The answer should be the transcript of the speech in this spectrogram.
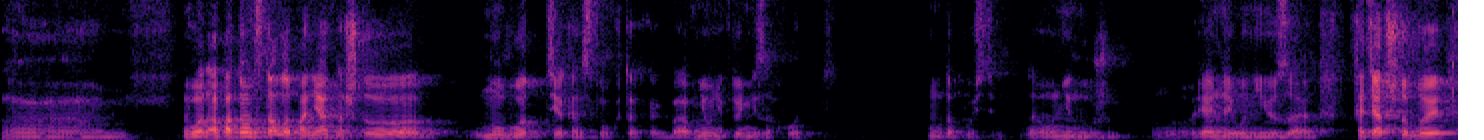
Эм, вот, а потом стало понятно, что, ну вот, те конструктор, как бы, а в него никто не заходит. Ну, допустим, да, он не нужен, реально его не юзают. Хотят, чтобы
